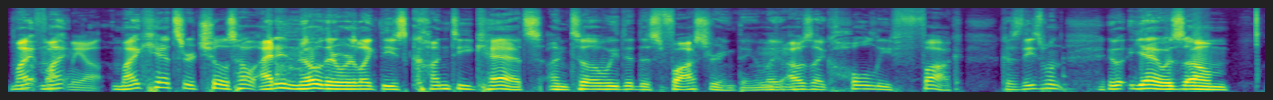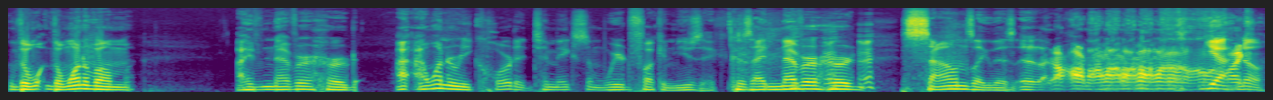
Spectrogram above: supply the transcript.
my my me up. my cats are chill as hell. I didn't know there were like these cunty cats until we did this fostering thing. Like Mm-hmm. I was like, holy fuck, because these one, yeah, it was um the the one of them. I've never heard. I, I want to record it to make some weird fucking music because I'd never heard sounds like this. Yeah, no.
